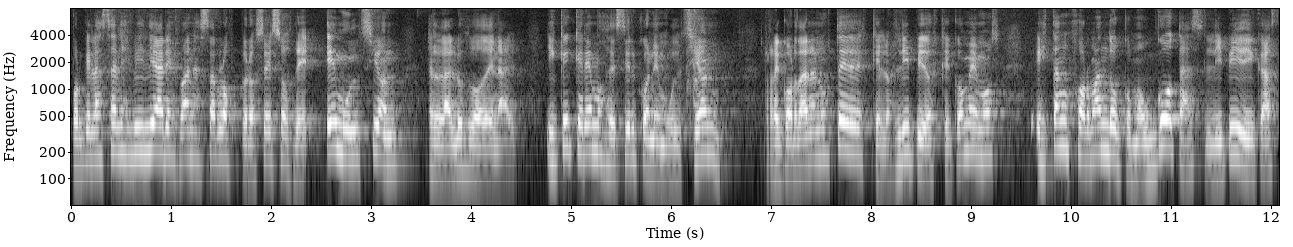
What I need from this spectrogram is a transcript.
Porque las sales biliares van a ser los procesos de emulsión en la luz duodenal. ¿Y qué queremos decir con emulsión? Recordarán ustedes que los lípidos que comemos están formando como gotas lipídicas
